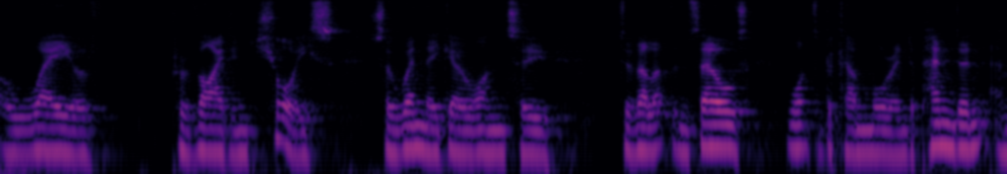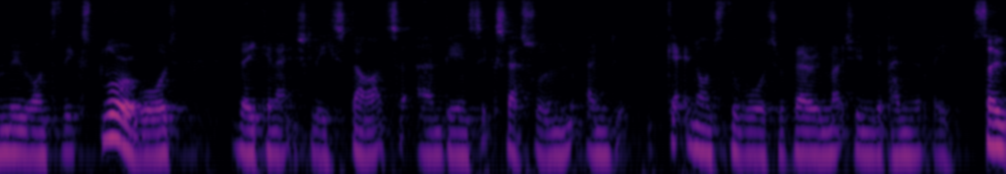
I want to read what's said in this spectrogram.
a way of providing choice. So when they go on to develop themselves, want to become more independent and move on to the Explorer Award, they can actually start um, being successful and, and getting onto the water very much independently. So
